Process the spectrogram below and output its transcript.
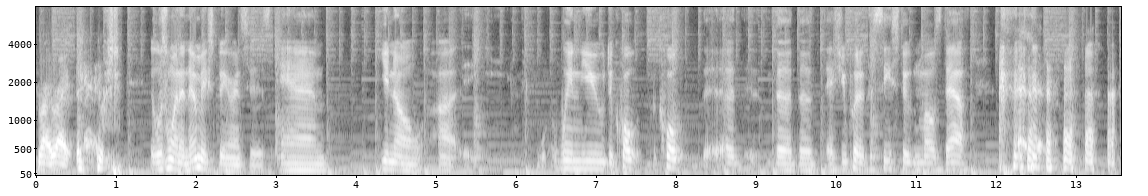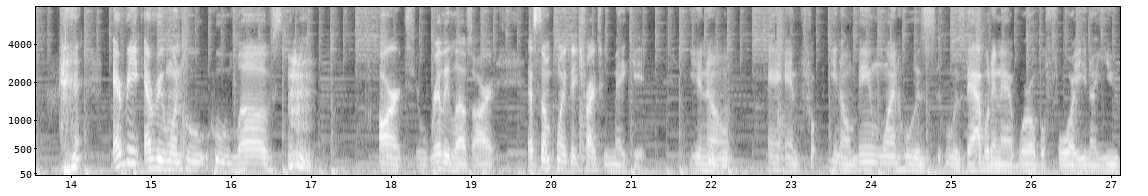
Right, right. it was one of them experiences, and you know, uh, when you the quote the quote uh, the the as you put it, the C student most deaf. every everyone who who loves art really loves art. At some point they try to make it you know? Mm-hmm. And, and you know being one who is who has dabbled in that world before you know you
